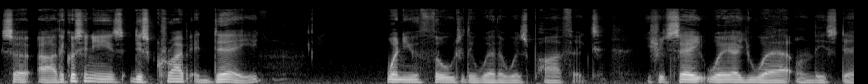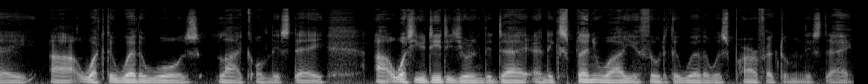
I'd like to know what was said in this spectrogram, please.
So uh, the question is: Describe a day when you thought the weather was perfect you should say where you were on this day, uh, what the weather was like on this day, uh, what you did during the day, and explain why you thought the weather was perfect on this day.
